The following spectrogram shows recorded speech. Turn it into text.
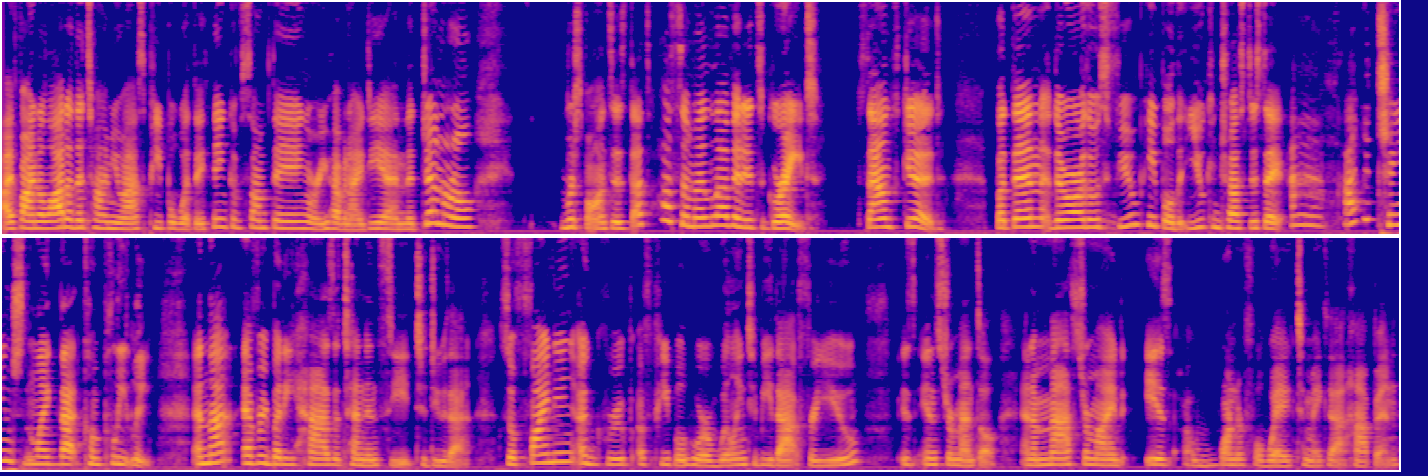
I find a lot of the time you ask people what they think of something or you have an idea, and the general response is, That's awesome, I love it, it's great, sounds good. But then there are those few people that you can trust to say, ah, I would change like that completely. And that everybody has a tendency to do that. So finding a group of people who are willing to be that for you is instrumental. And a mastermind is a wonderful way to make that happen.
